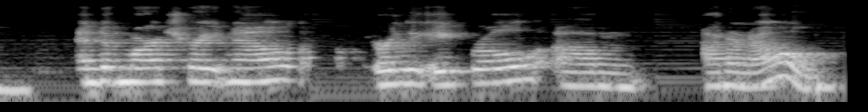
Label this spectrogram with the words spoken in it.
Mhm. end of March right now, early April. Um, I don't know.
